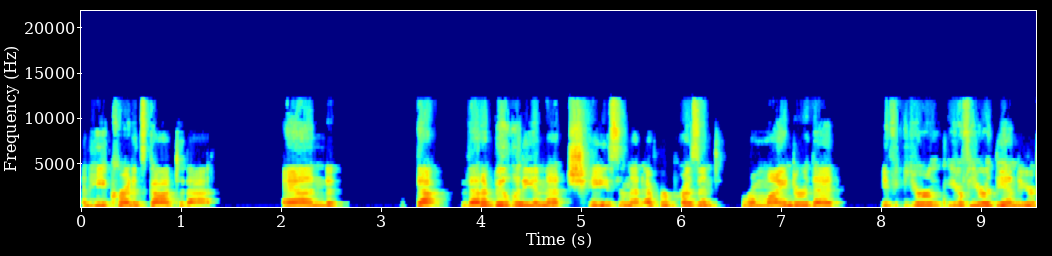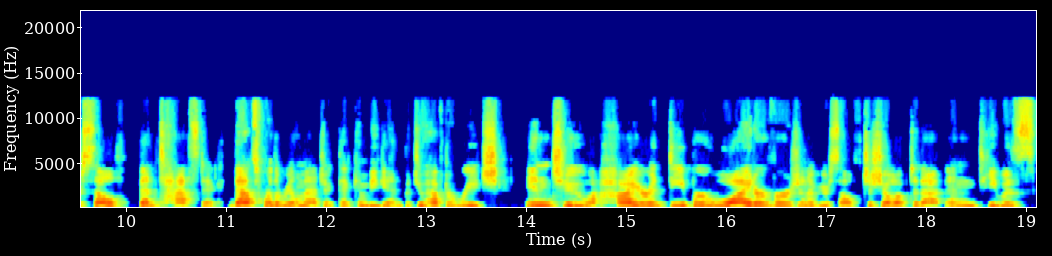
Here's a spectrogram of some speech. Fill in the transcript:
And he credits God to that. And that that ability and that chase and that ever-present reminder that if you're if you're at the end of yourself fantastic that's where the real magic that can begin but you have to reach into a higher, a deeper, wider version of yourself to show up to that. And he was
